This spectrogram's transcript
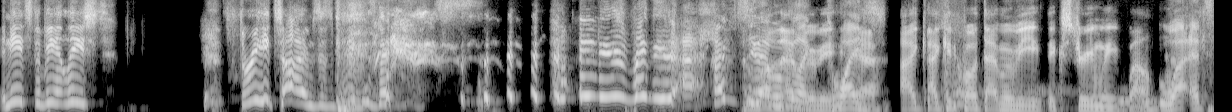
It needs to be at least three times as big as this. I didn't expect you to- I, have seen that love movie like twice. Yeah. I, I can quote that movie extremely well. What that's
